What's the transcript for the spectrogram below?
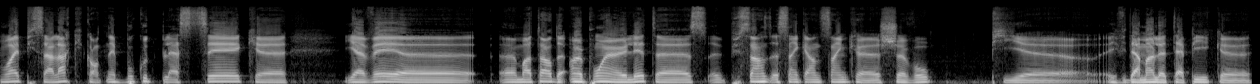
Ouais, puis ça a l'air qu'il contenait beaucoup de plastique. euh, Il y avait euh, un moteur de 1.1 litre, euh, euh, puissance de 55 euh, chevaux. Puis évidemment le tapis que,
